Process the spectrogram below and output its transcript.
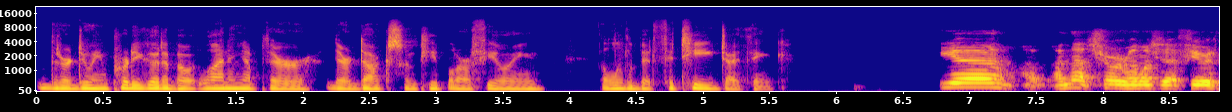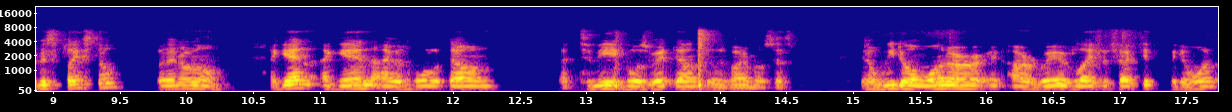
they're doing pretty good about lining up their their ducks, and people are feeling a little bit fatigued. I think. Yeah, I'm not sure how much of that fear is misplaced though, but I don't know. Again, again, I would hold it down. Uh, to me, it goes right down to the environmental assessment. You know, we don't want our our way of life affected. We don't want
